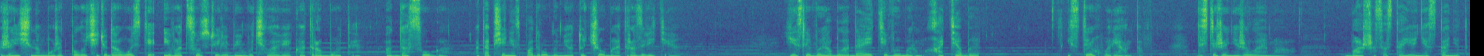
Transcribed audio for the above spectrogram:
Женщина может получить удовольствие и в отсутствии любимого человека от работы, от досуга, от общения с подругами, от учебы, от развития. Если вы обладаете выбором хотя бы из трех вариантов достижения желаемого, ваше состояние станет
